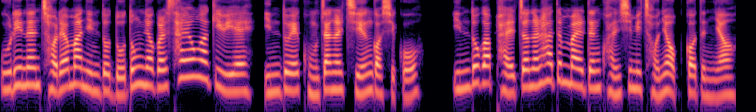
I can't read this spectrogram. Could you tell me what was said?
우리는 저렴한 인도 노동력을 사용하기 위해 인도에 공장을 지은 것이고 인도가 발전을 하든 말든 관심이 전혀 없거든요.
